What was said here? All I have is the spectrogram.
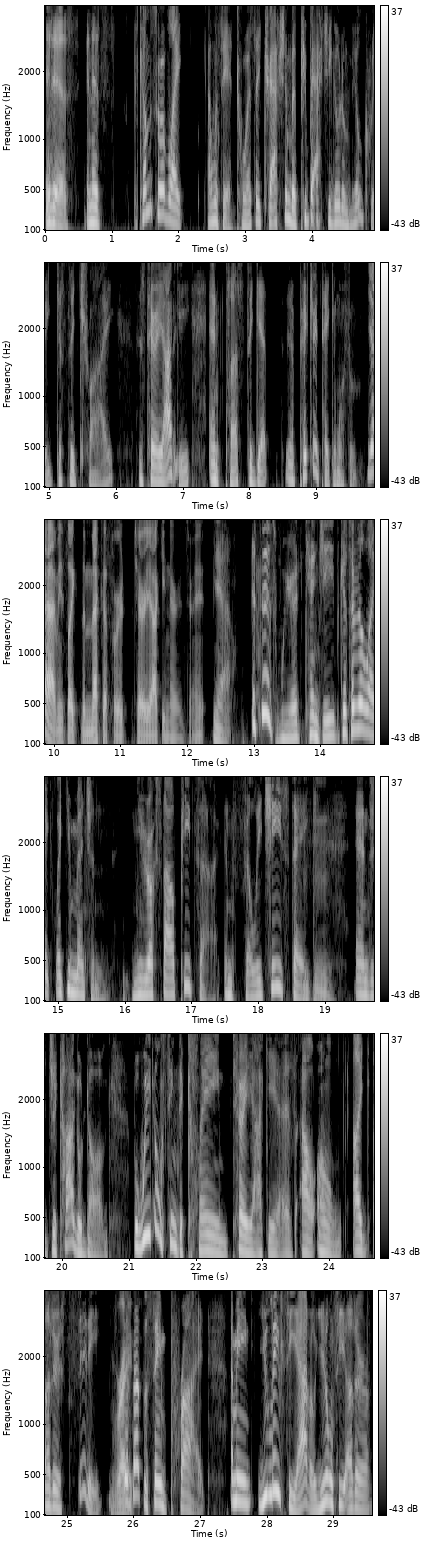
It is, and it's become sort of like I wouldn't say a tourist attraction, but people actually go to Mill Creek just to try his teriyaki, and plus to get a picture taken with him. Yeah, I mean it's like the mecca for teriyaki nerds, right? Yeah. Isn't this weird, Kenji? Because I feel like, like you mentioned, New York style pizza and Philly cheesesteak mm-hmm. and the Chicago dog. But we don't seem to claim teriyaki as our own, like other city. Right. It's not the same pride. I mean, you leave Seattle, you don't see other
